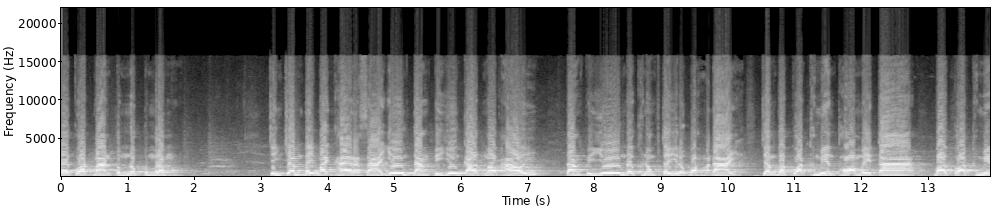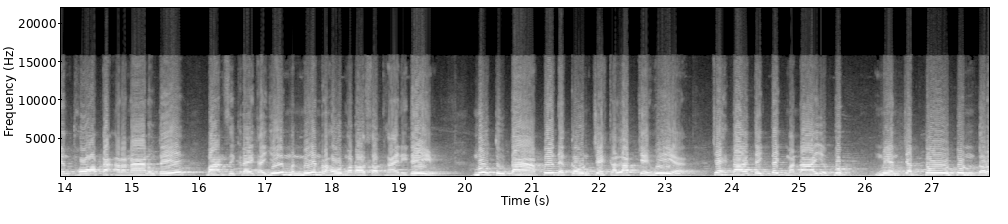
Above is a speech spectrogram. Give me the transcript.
ដែលគាត់បានទំនុកតម្រង់ចិញ្ចឹមបីបាច់ថែរក្សាយើងតាំងពីយើងកើតមកហើយ តាំងពីយើងនៅក្នុងផ្ទៃរបស់ម្ដាយចឹងបើគាត់គ្មានធម៌មេត្តាបើគាត់គ្មានធម៌ករណានោះទេ បានសេចក្តីថាយើងមិនមានរហូតមកដល់សពថ្ងៃនេះទេ មុទុតាពេលដែលកូនចេះកលាប់ចេះវាចេះដើរតិចតិចម្ដាយឪពុក មានចិត្តតូទុនតរ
